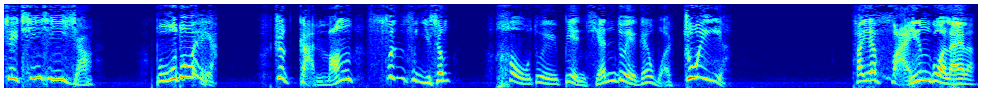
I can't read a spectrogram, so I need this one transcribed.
这亲信一想，不对呀，这赶忙吩咐一声，后队变前队，给我追呀！他也反应过来了，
